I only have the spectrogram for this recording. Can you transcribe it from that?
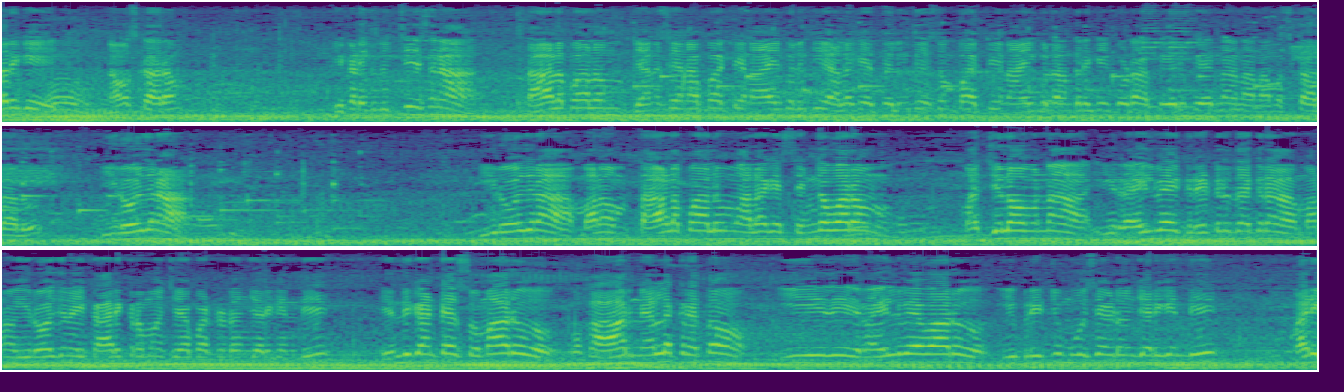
అందరికీ నమస్కారం. ఇక్కడికి విచ్చేసిన తాళపాలెం జనసేన పార్టీ నాయకులకి అలాగే తెలుగుదేశం పార్టీ నాయకులందరికీ కూడా పేరు పేరున నా నమస్కారాలు. ఈ రోజున ఈ రోజున మనం తాళ్ళపాలెం అలాగే సింగవరం మధ్యలో ఉన్న ఈ రైల్వే గ్రిడ్ దగ్గర మనం ఈ రోజున ఈ కార్యక్రమం చేపట్టడం జరిగింది. ఎందుకంటే సుమారు ఒక ఆరు నెలల క్రితం ఈ రైల్వే వారు ఈ బ్రిడ్జ్ మూసేయడం జరిగింది. మరి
